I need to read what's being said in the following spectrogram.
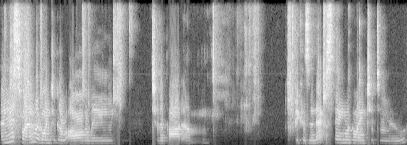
And this one, we're going to go all the way to the bottom. Because the next thing we're going to do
